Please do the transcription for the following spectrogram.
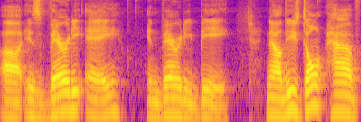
uh, is Verity A and Verity B. Now these don't have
